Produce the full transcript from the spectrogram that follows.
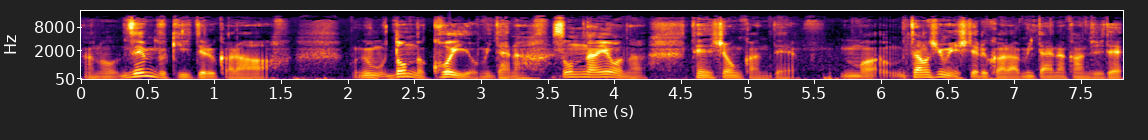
あの、全部聞いてるから、どんどん来いよみたいな、そんなようなテンション感で、まあ、楽しみにしてるからみたいな感じで、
